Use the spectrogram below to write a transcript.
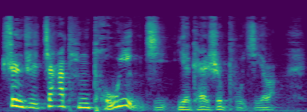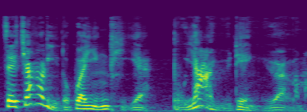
甚至家庭投影机也开始普及了，在家里的观影体验不亚于电影院了嘛？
